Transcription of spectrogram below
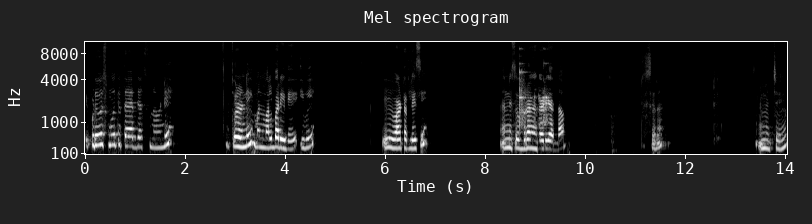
ఇప్పుడు స్మూతీ తయారు చేస్తున్నామండి. చూడండి మన మల్బరీది ఇవి. ఇవి వాటర్ వేసి అన్ని శుభ్రంగా కడిగేద్దాం. చూసారా? అన్నీ వచ్చాయో?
